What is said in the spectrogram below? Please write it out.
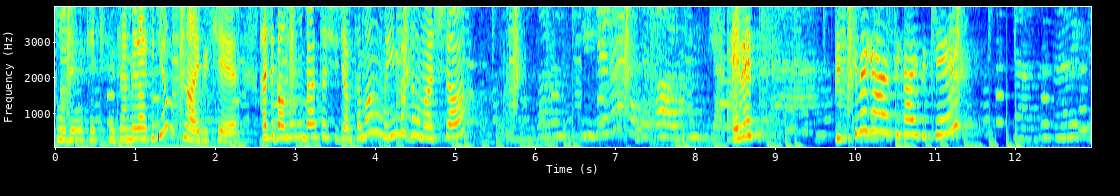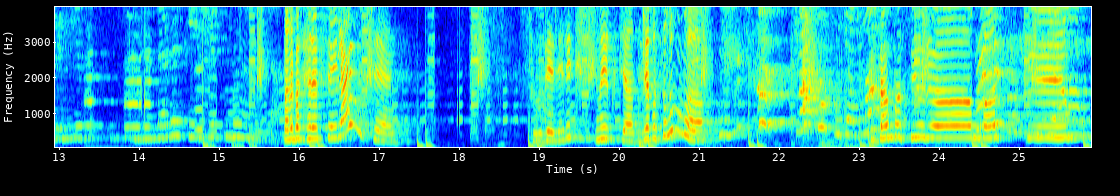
Sude'nin tepkisini sen merak ediyor musun Aybüke? Hadi balonu ben taşıyacağım tamam mı? İn bakalım aşağı. Ben. Evet. Biz kime geldik Aybüke? Bana bakarak söyler misin? Sude'lere kışkırtma yapacağız. Zile basalım mı? Lan? Ben basıyorum. Bastım.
